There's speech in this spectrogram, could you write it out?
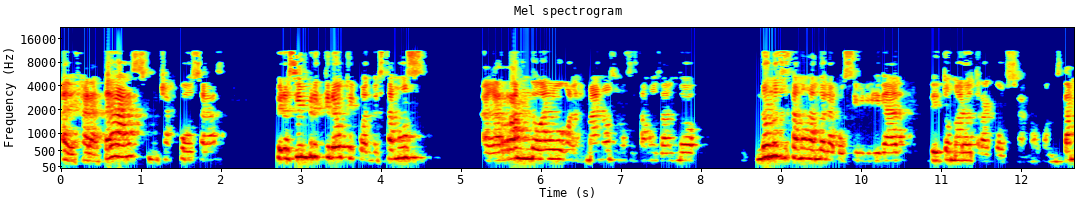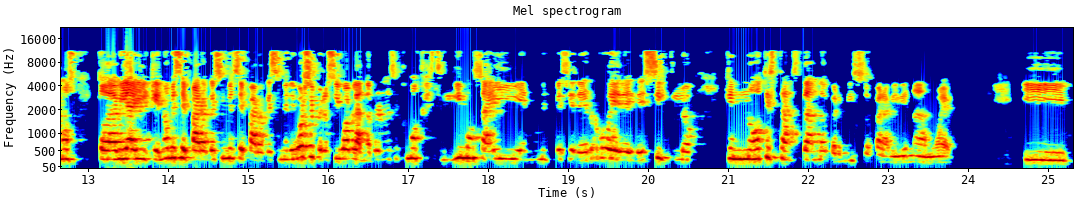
a dejar atrás muchas cosas. Pero siempre creo que cuando estamos agarrando algo con las manos, nos estamos dando, no nos estamos dando la posibilidad de tomar otra cosa, ¿no? Cuando estamos todavía ahí, que no me separo, que sí me separo, que sí me divorcio, pero sigo hablando, pero no sé cómo que seguimos ahí en una especie de rueda y de ciclo que no te estás dando permiso para vivir nada nuevo. Y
